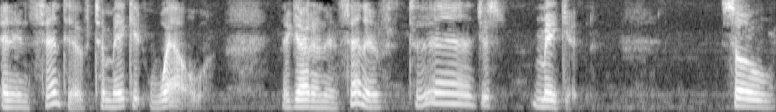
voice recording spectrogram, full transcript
an incentive to make it well. They got an incentive to eh, just make it. So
